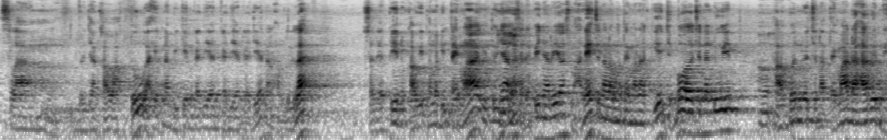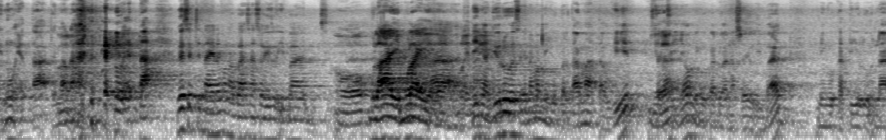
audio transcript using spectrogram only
selang berjangka waktu akhirnya bikin kajian-kajian-kajian alhamdulillah Ustaz Epi nu kawit nama di tema gitu nya Iya. Ustaz Epi nyarios maneh cenah lamun tema na kieu jebol cenah duit. Haben we cenah tema dahareun menu eta tema dahareun menu eta geus cenah ieu mah ngabahas soil ibad Oh, mulai mulai ya. Nah, Mulai jadi ngajurus ini nama minggu pertama tauhid Iya. seksinya minggu kedua na soil ibad minggu katilu na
